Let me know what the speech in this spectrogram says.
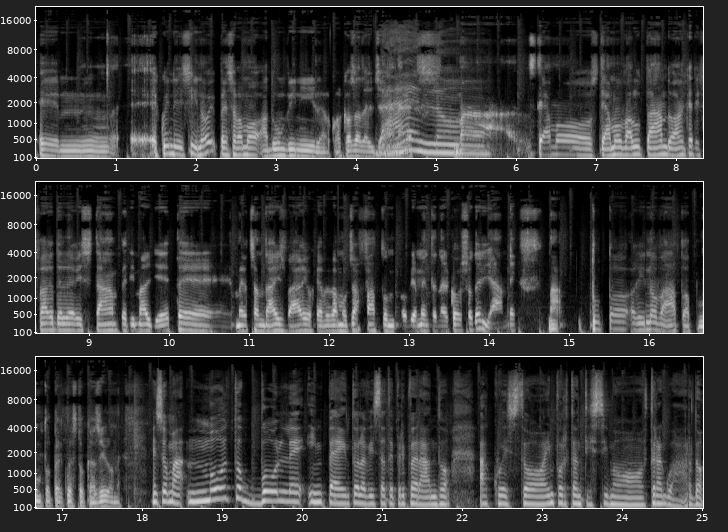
E, um, e quindi sì, noi pensavamo ad un vinile o qualcosa del genere, Bello. ma stiamo, stiamo valutando anche di fare delle ristampe di magliette, merchandise vario che avevamo già fatto ovviamente nel corso degli anni, ma tutto rinnovato appunto per questa occasione. Insomma, molto bolle in pentola vi state preparando a questo importantissimo traguardo.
